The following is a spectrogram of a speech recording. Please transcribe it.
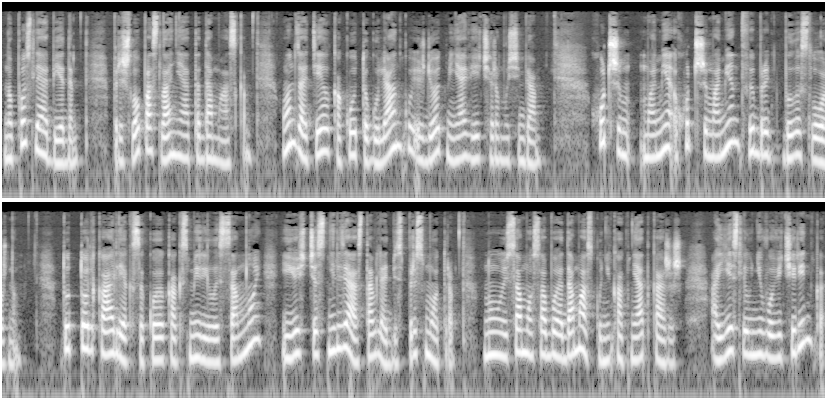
Но после обеда пришло послание от Адамаска. Он затеял какую-то гулянку и ждет меня вечером у себя. Худший момент, худший момент выбрать было сложно. Тут только Алекса кое-как смирилась со мной, ее сейчас нельзя оставлять без присмотра. Ну и само собой, а Дамаску никак не откажешь. А если у него вечеринка,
